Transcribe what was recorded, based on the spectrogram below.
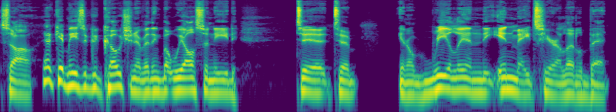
So Yeah, Kim, he's a good coach and everything, but we also need to to you know, reel in the inmates here a little bit.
